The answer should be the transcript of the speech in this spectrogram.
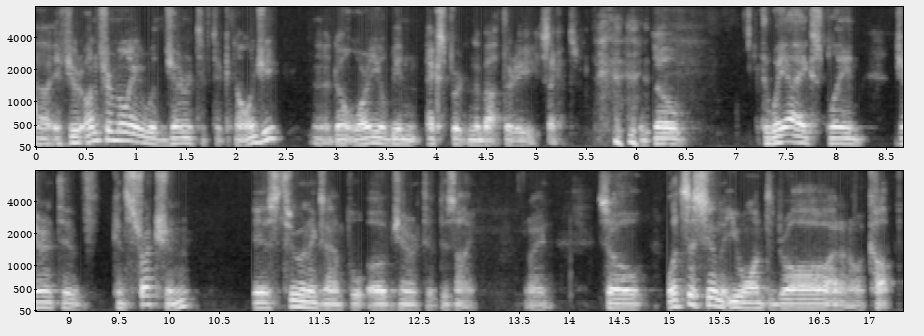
uh, if you're unfamiliar with generative technology, uh, don't worry, you'll be an expert in about 30 seconds. so, the way I explain generative construction is through an example of generative design, right? So, let's assume that you want to draw, I don't know, a cup,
